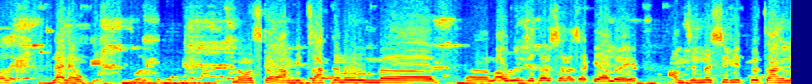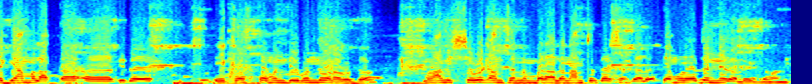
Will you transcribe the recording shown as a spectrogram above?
नाही नाही ओके. नमस्कार आम्ही चाकणवरून अ, अ, माऊलींच्या दर्शनासाठी आलोय. आमचं नशीब इतकं चांगलं की आम्हाला आता अ, तिथं एक वाजता मंदिर बंद होणार होतं. मग आम्ही शेवट आमचा नंबर आला आणि आमचं दर्शन झालं. त्यामुळे धन्य झालो एकदम आम्ही.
